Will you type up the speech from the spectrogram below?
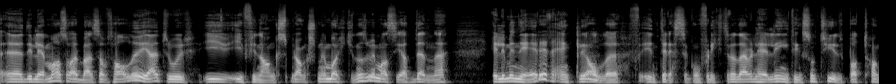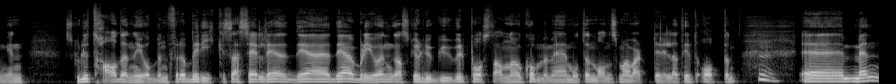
eh, dilemmaet, altså arbeidsavtaler. Jeg tror i, i finansbransjen og i markedene så vil man si at denne eliminerer egentlig alle interessekonflikter. og Det er vel heller ingenting som tyder på at Tangen skulle ta denne jobben for å berike seg selv. Det, det, det blir jo en ganske luguber påstand å komme med mot en mann som har vært relativt åpen. Mm. Eh, men,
